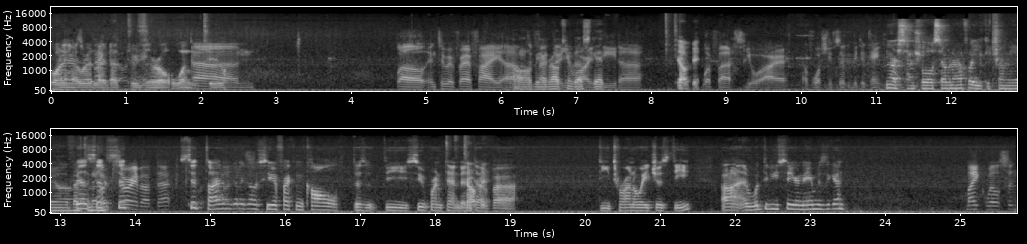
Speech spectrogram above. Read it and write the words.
running a red light at 2012. Um, well, and to verify um, Oh, the being fact route that to you are indeed uh, Copy. with us, you are unfortunately still to be detained. You are Central 07 Alpha. You could show me uh, back Yeah, to sit, name. sit, Sorry about that. sit tight. I'm gonna go see if I can call the, the superintendent Copy. of uh, the Toronto HSD. Uh, and what did you say your name is again? Mike Wilson,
